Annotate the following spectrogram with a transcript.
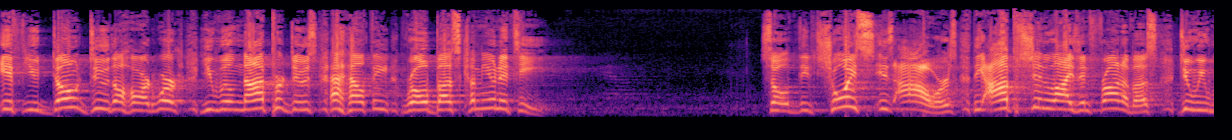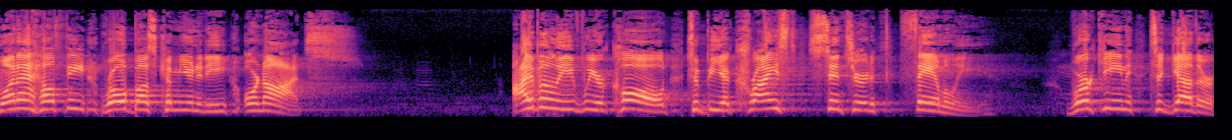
If you don't do the hard work, you will not produce a healthy, robust community. So the choice is ours. The option lies in front of us. Do we want a healthy, robust community or not? I believe we are called to be a Christ centered family, working together,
